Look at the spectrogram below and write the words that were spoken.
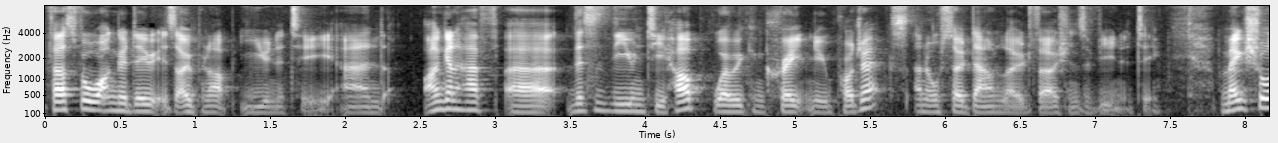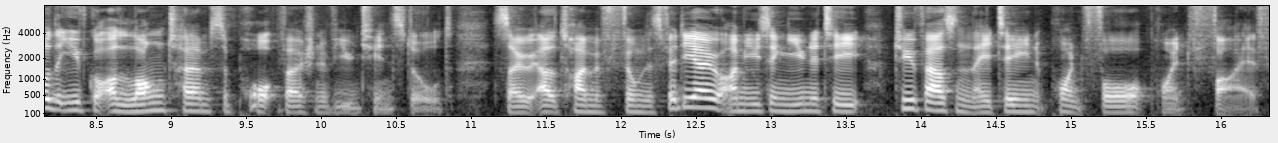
First of all, what I'm going to do is open up Unity, and I'm going to have, uh, this is the Unity Hub where we can create new projects and also download versions of Unity. Make sure that you've got a long-term support version of Unity installed. So at the time of filming this video, I'm using Unity 2018.4.5.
